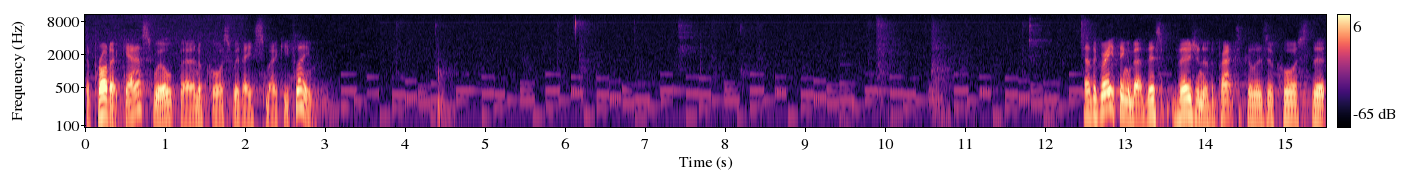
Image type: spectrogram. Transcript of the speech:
The product gas will burn of course with a smoky flame. Now the great thing about this version of the practical is of course that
